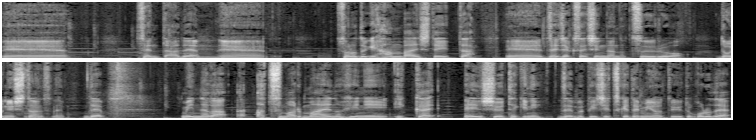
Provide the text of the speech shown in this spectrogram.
えーセンターで、えーその時販売していた、えー脆弱性診断のツールを導入したんですね。でみんながあ集まる前の日に一回演習的に全部 PC つけてみようというところで、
